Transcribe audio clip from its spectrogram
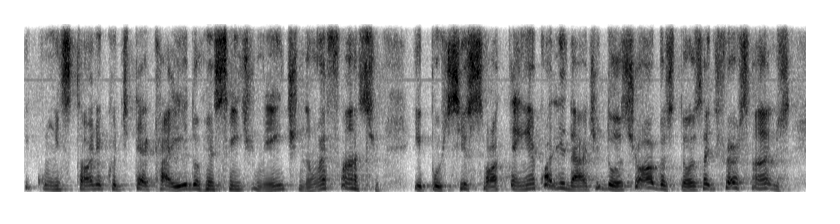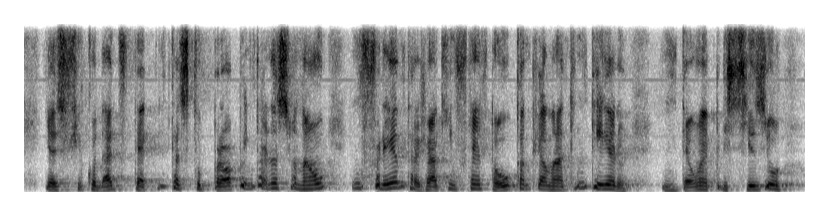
e com histórico de ter caído recentemente não é fácil e por si só tem a qualidade dos jogos, dos adversários e as dificuldades técnicas que o próprio Internacional enfrenta, já que enfrentou o campeonato inteiro. Então é preciso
